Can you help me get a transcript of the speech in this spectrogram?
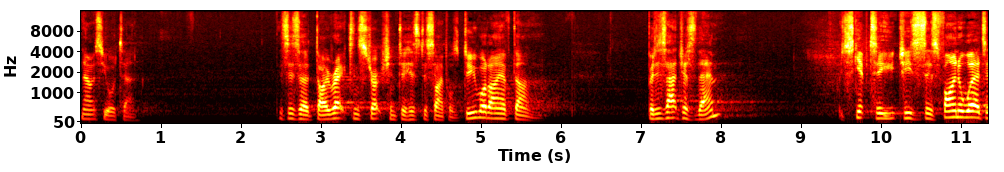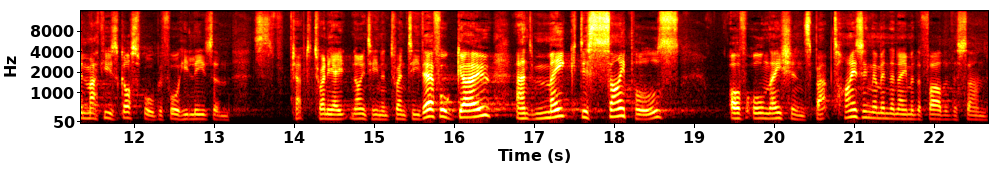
now it's your turn. This is a direct instruction to his disciples do what I have done. But is that just them? We skip to Jesus' final words in Matthew's gospel before he leaves them. chapter 28, 19, and 20. Therefore, go and make disciples of all nations, baptizing them in the name of the Father, the Son,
